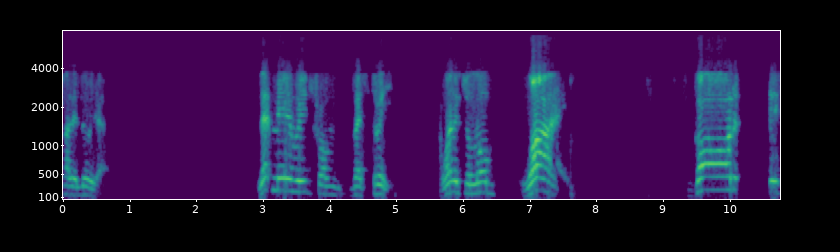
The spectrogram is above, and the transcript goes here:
Hallelujah. Let me read from verse 3. I wanted to know why God is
